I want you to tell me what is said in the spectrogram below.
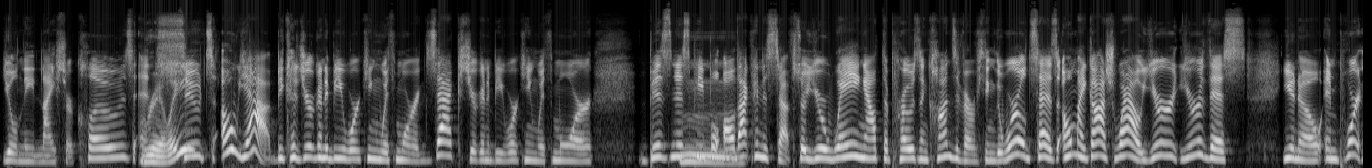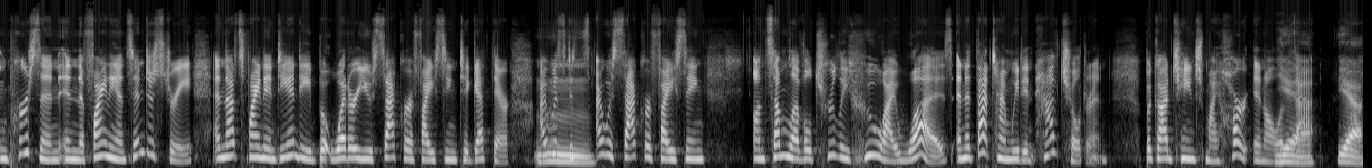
You'll need nicer clothes and Really? suits. Oh, yeah, because you're going to be working with more execs. You're going to be working with more business people, all hmm. that kind of stuff. So you're weighing out the pros and cons of everything. The world says, "Oh my gosh, wow, you're you're this, you know, important person in the finance industry." And that's fine and dandy, but what are you sacrificing to get there? I was hmm. I was sacrificing on some level truly who I was. And at that time we didn't have children, but God changed my heart in all of yeah. that. Yeah.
